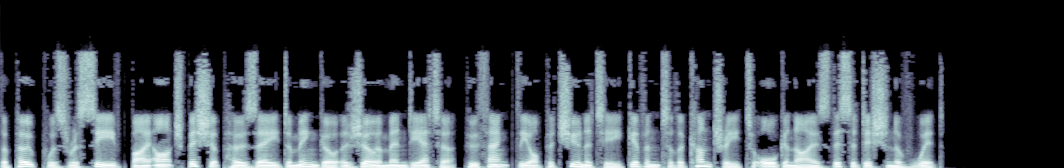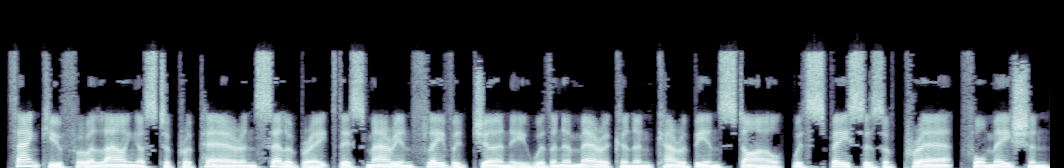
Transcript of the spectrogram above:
the Pope was received by Archbishop José Domingo Ulloa Mendieta, who thanked the opportunity given to the country to organize this edition of WID. Thank you for allowing us to prepare and celebrate this Marian-flavored journey with an American and Caribbean style, with spaces of prayer, formation,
